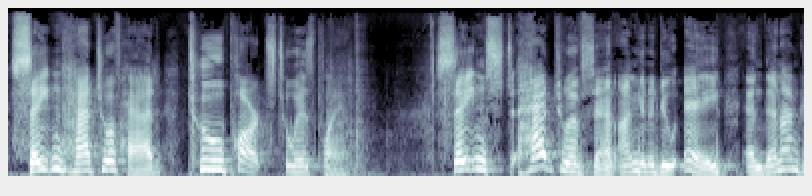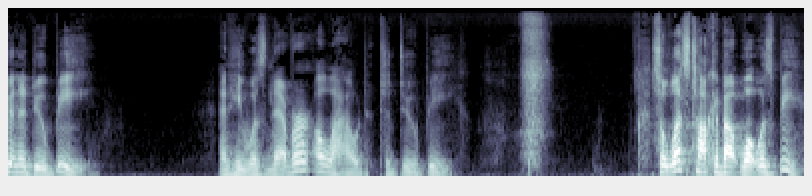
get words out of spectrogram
Satan had to have had two parts to his plan. Satan st- had to have said, I'm going to do A and then I'm going to do B. And he was never allowed to do B. So let's talk about what was B.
